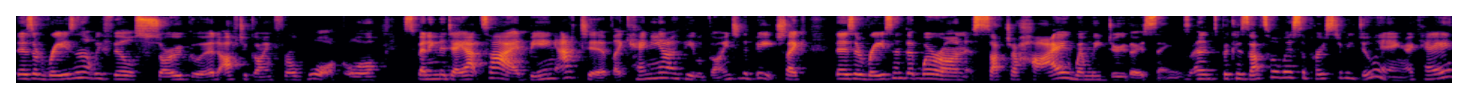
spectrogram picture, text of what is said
There's a reason that we feel so good after going for a walk or spending the day outside, being active, like hanging out with people, going to the beach. Like there's a reason that we're on such a high when we do those things. And it's because that's what we're supposed to be doing, okay?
